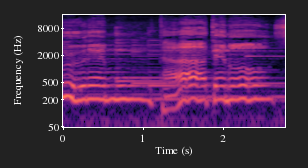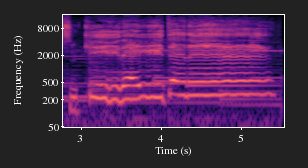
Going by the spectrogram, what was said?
100年経っても好きでいてね。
